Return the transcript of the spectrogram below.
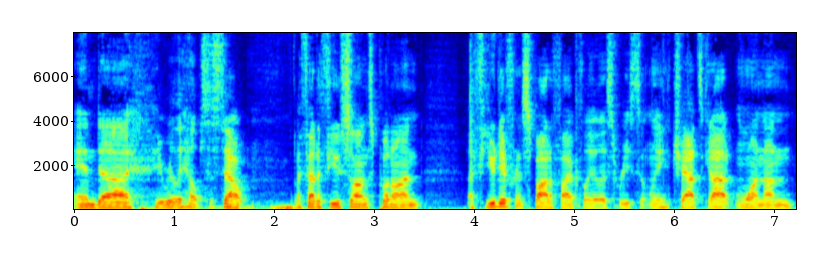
and uh, it really helps us out. I've had a few songs put on a few different Spotify playlists recently. Chad's got one on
